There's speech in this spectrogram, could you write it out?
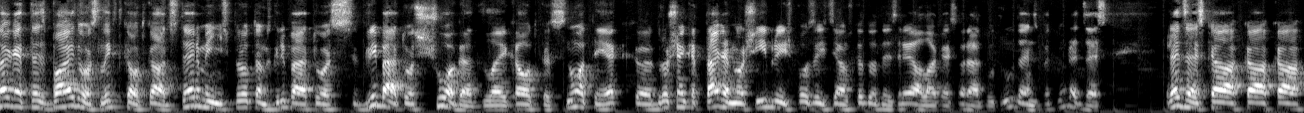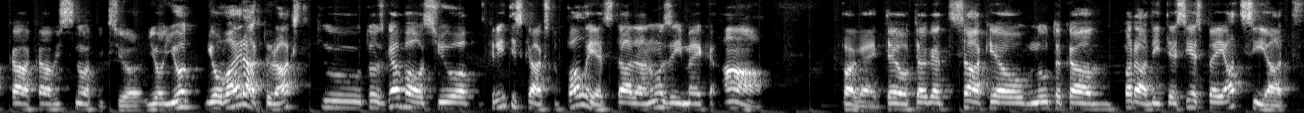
Tagad es baidos likt kaut kādus termiņus. Protams, gribētos, gribētos šogad, lai kaut kas notiek. Droši vien, ka tagad no šī brīža pozīcijām skatoties, reālākais varētu būt rudens, bet nu, redzēs, redzēs kā, kā, kā, kā, kā viss notiks. Jo, jo, jo, jo vairāk tu raksti tu, tos gabalus, jo kritiskāks tu paliec tādā nozīmē, ka, ah, pagaidi, tev tagad sāk jau nu, parādīties iespēja atsijāt,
